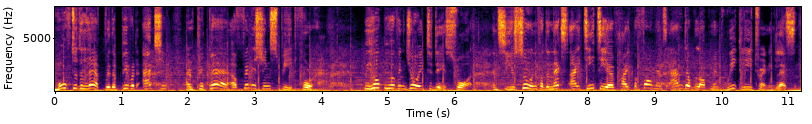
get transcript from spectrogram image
move to the left with a pivot action and prepare a finishing speed forehand. We hope you have enjoyed today's SWAT and see you soon for the next ITTF High Performance and Development Weekly Training Lessons.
